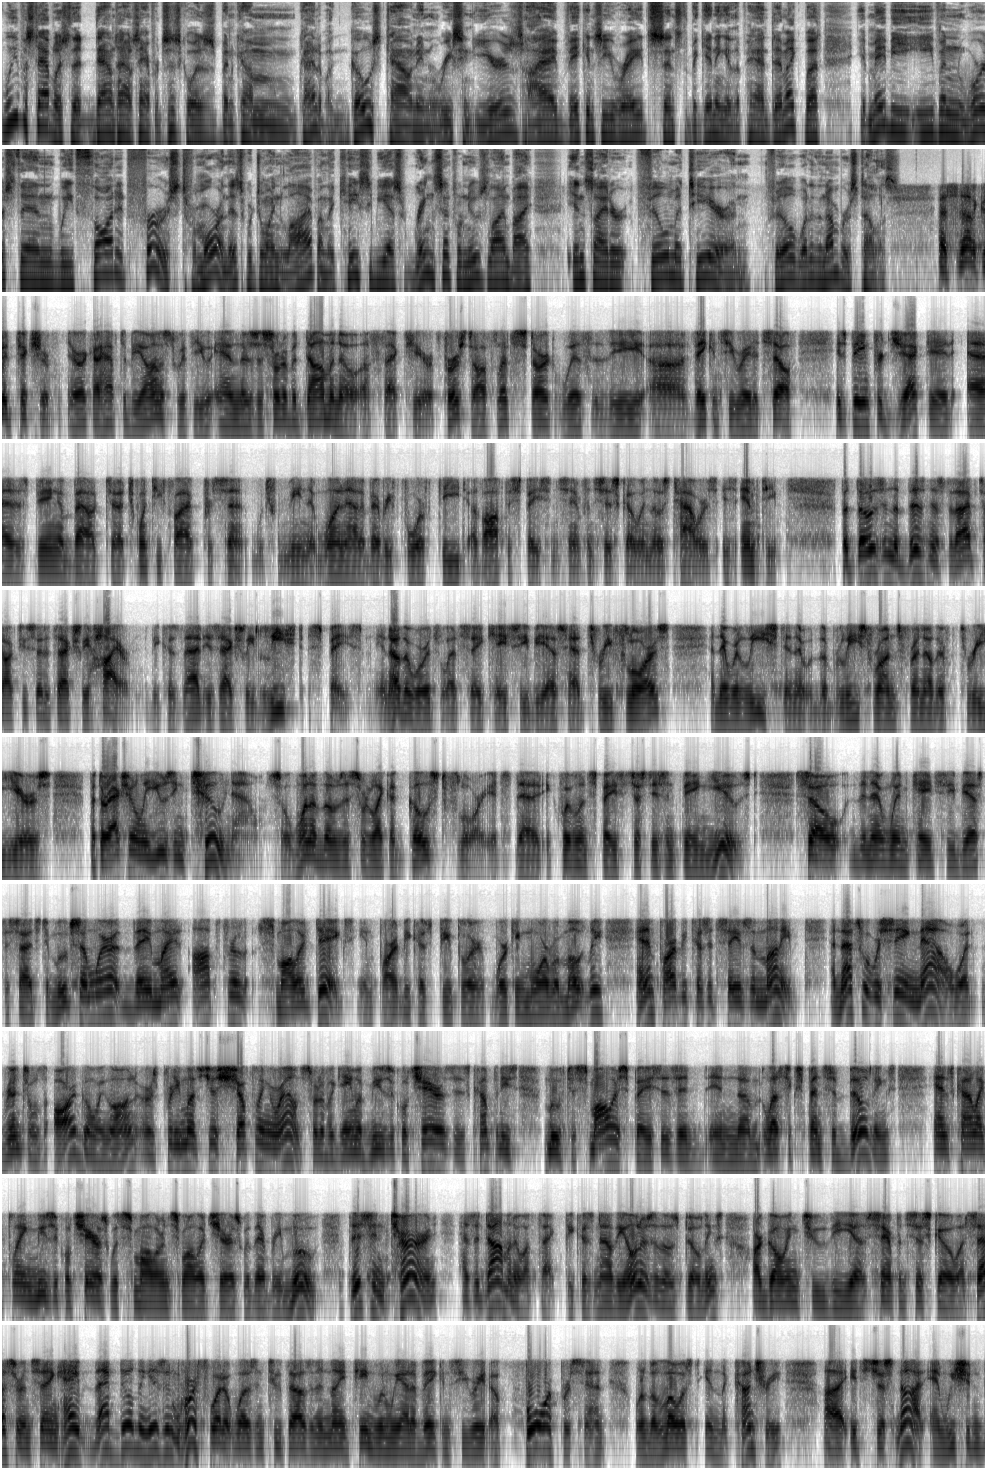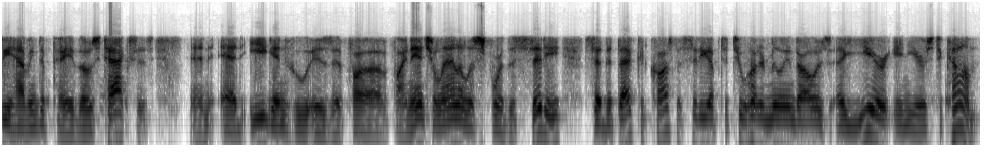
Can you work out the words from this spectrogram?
we've established that downtown San Francisco has become kind of a ghost town in recent years, high vacancy rates since the beginning of the pandemic, but it may be even worse than we thought at first. For more on this, we're joined live on the KCBS RingCentral Newsline by insider Phil Matier. And Phil, what do the numbers tell us? That's not a good picture, Eric. I have to be honest with you. And there's a sort of a domino effect here. First off, let's start with the uh, vacancy rate itself. It's being projected as being about uh, 25%, which would mean that one out of every four feet of office space in San Francisco in those towers is empty. But those in the business that I've talked to said it's actually higher because that is actually leased space. In other words, let's say KCBS had three floors and they were leased, and the lease runs for another three years. But they're actually only using two now. So one of those is sort of like a ghost floor. It's the equivalent space just isn't being used. So then when KCBS decides to move somewhere, they might opt for smaller digs, in part because people are working more remotely, and in part because it saves them money. And that's what we're seeing now. What rentals are going on is pretty much just shuffling around, sort of a game of musical chairs as companies move to smaller spaces in, in um, less expensive buildings, and it's kind of like playing musical chairs with smaller and smaller chairs with every move. This, in turn, has a domino effect because now the owners of those buildings are going to the uh, San Francisco assessor and saying, hey, that building isn't worth what it was in 2019 when we had a vacancy rate of 4%, one of the lowest in the country. Uh, it's just not, and we shouldn't be having to pay those taxes. And Ted Egan, who is a financial analyst for the city, said that that could cost the city up to $200 million a year in years to come.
